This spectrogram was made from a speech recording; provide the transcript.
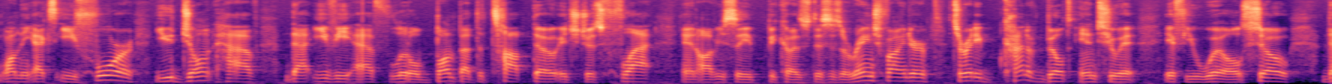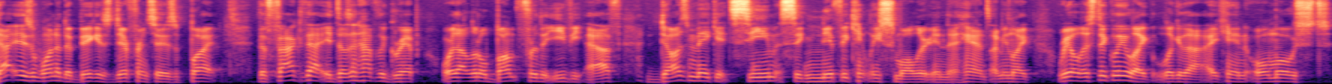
on the XE4 you don't have that EVF little bump at the top though. It's just flat and obviously because this is a rangefinder it's already kind of built into it if you will. So that is one of the biggest differences but the fact that it doesn't have the grip or that little bump for the EVF does make it seem significantly smaller in the hands. I mean like realistically like look at that I can almost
